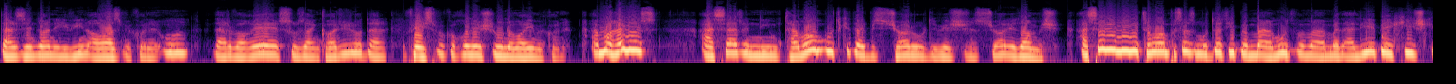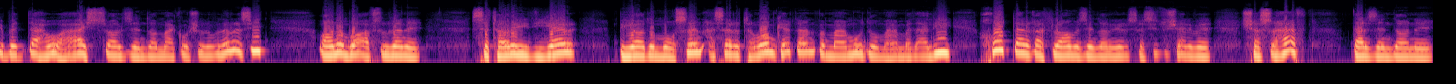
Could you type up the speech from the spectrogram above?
در زندان ایوین آغاز می‌کنه. اون در واقع سوزنکاری رو در فیسبوک خودش رو نمایی می‌کنه. اما هنوز اثر نیم تمام بود که در 24 اردیبهشت 64 ادام میشه. اثر نیم تمام پس از مدتی به محمود و محمد علی بکیش که به ده و هشت سال زندان محکوم شده بودن رسید و آنها با افزودن ستاره دیگر به یاد محسن اثر رو تمام کردند و محمود و محمد علی خود در قتل عام زندانیان سیاسی تو شریف 67 در زندان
